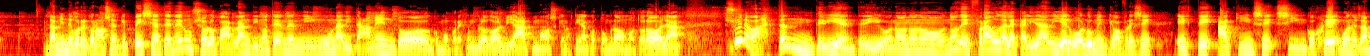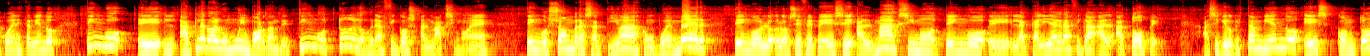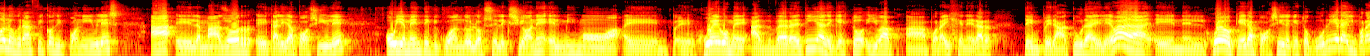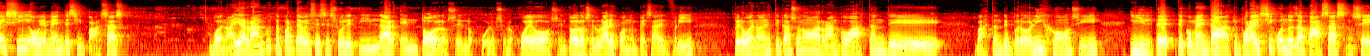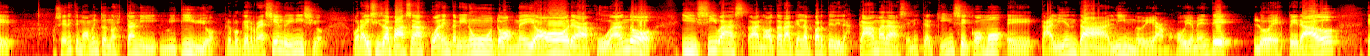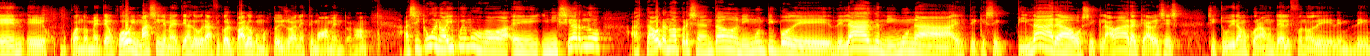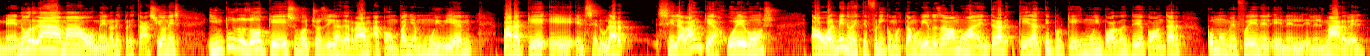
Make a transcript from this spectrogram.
también debo reconocer que pese a tener un solo parlante y no tener ningún aditamento, como por ejemplo Dolby Atmos que nos tiene acostumbrado Motorola, suena bastante bien, te digo, no, no, no, no defrauda la calidad y el volumen que ofrece este A15 5G. Bueno, ya pueden estar viendo tengo, eh, aclaro algo muy importante, tengo todos los gráficos al máximo, ¿eh? Tengo sombras activadas, como pueden ver, tengo los FPS al máximo, tengo eh, la calidad gráfica a, tope. Así que lo que están viendo es con todos los gráficos disponibles a la mayor calidad posible. Obviamente que cuando lo seleccione el mismo juego me advertía de que esto iba a por ahí generar temperatura elevada en el juego, que era posible que esto ocurriera, y por ahí sí, obviamente, si pasas... Bueno, ahí arranco, esta parte a veces se suele tildar en todos los, los, juegos, en todos los celulares cuando empezás el free, pero bueno, en este caso no, arranco bastante, bastante prolijo, ¿sí? Y te, comentaba que por ahí sí cuando ya pasas, no sé, o sea, en este momento no está ni, ni tibio, pero porque recién lo inicio. Por ahí si ya pasas 40 minutos, media hora jugando, y si vas a notar acá en la parte de las cámaras, en este A15, cómo eh, calienta lindo, digamos. Obviamente lo he esperado. en, eh, cuando metes un juego y más si le metes a lo gráfico al palo como estoy yo en este momento, ¿no? Así que bueno, ahí podemos eh, iniciarlo. Hasta ahora no ha presentado ningún tipo de, lag, ninguna este, que se tildara o se clavara, que a veces si estuviéramos con algún teléfono de, menor gama o menores prestaciones, intuyo yo que esos 8 GB de RAM acompañan muy bien para que eh, el celular se la banque a juegos, o al menos este free como estamos viendo, ya vamos a entrar, quédate porque es muy importante, te voy a contar cómo me fue en el, en el Marvel.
